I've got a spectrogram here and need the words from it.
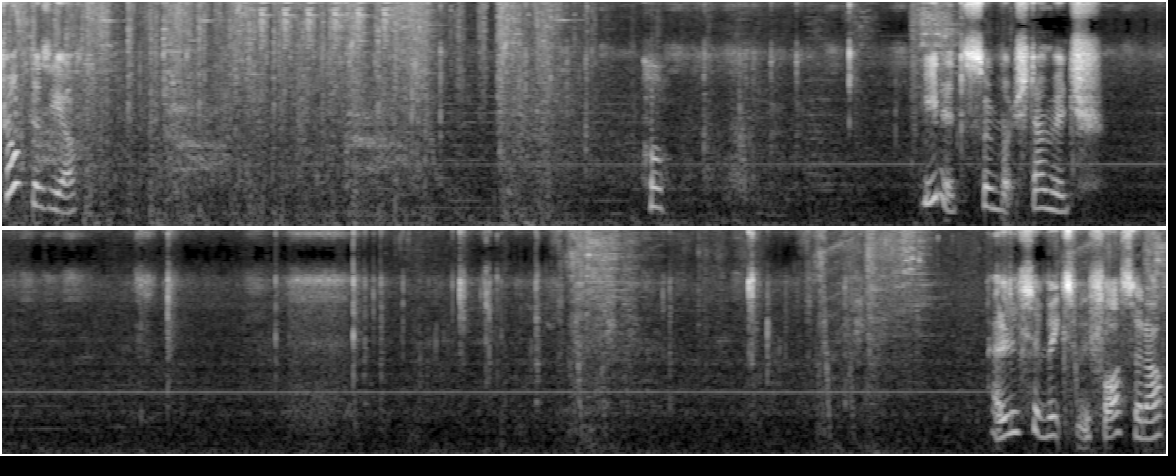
Much health does he have? Oh. He did so much damage. At least it makes me faster now.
